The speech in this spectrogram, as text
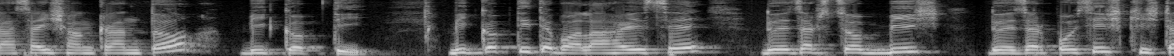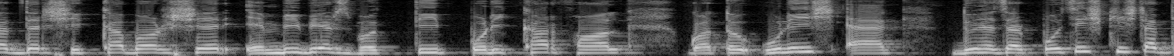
যাচাই সংক্রান্ত বিজ্ঞপ্তি। বিজ্ঞপ্তিতে বলা হয়েছে দু হাজার চব্বিশ দু হাজার পঁচিশ খ্রিস্টাব্দের শিক্ষাবর্ষের এমবিবিএস ভর্তি পরীক্ষার ফল গত উনিশ এক দুই হাজার পঁচিশ খ্রিস্টাব্দ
